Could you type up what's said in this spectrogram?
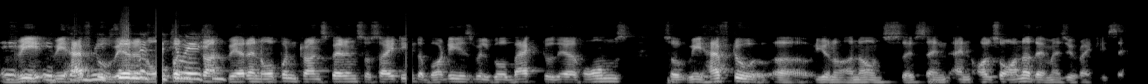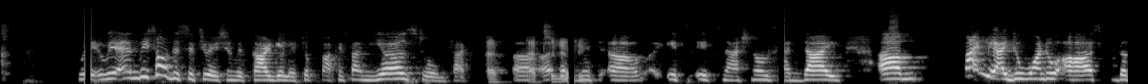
We we have to. We are an open. Tra- we are an open, transparent society. The bodies will go back to their homes. So we have to, uh, you know, announce this and and also honor them, as you rightly say. We, we, and we saw this situation with Kargil. It took Pakistan years to, in fact, uh, admit uh, its its nationals had died. Um, finally, I do want to ask the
